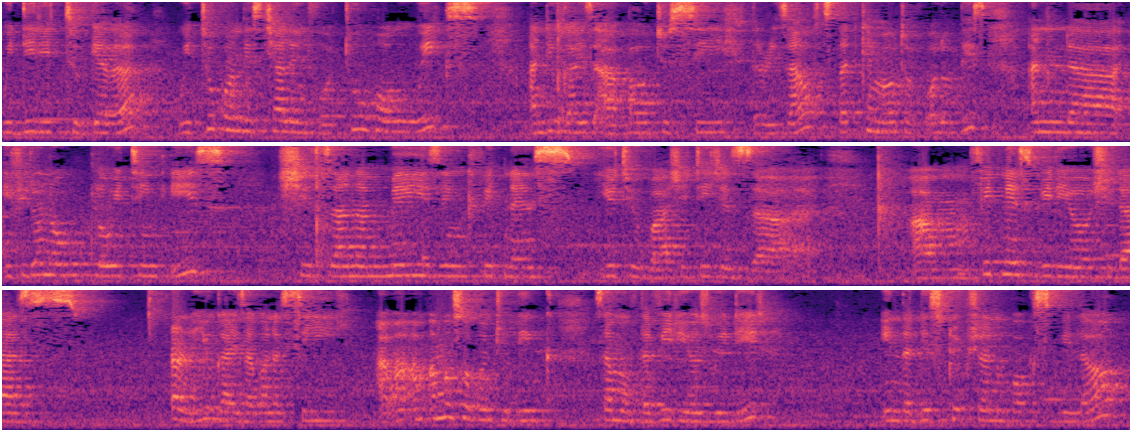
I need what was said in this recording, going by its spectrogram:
we did it together. We took on this challenge for two whole weeks and you guys are about to see the results that came out of all of this. And uh, if you don't know who chloe ting is she's an amazing fitness youtuber. She teaches uh, um, fitness video she does I don't know you guys are gonna see. I'm, I'm also going to link some of the videos we did in the description box below.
